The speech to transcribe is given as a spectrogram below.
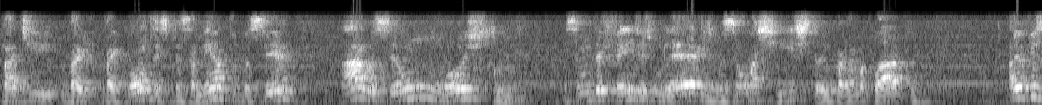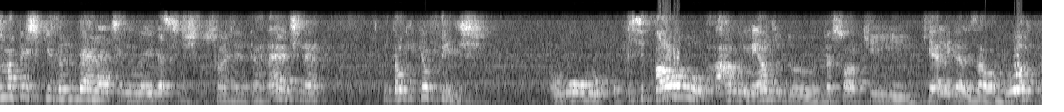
vai, de, vai, vai contra esse pensamento, você, ah, você é um monstro, você não defende as mulheres, você é um machista e o caramba quatro. Aí eu fiz uma pesquisa na internet, no meio dessas discussões na internet, né? Então o que, que eu fiz? O, o, principal argumento do pessoal que quer legalizar o aborto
